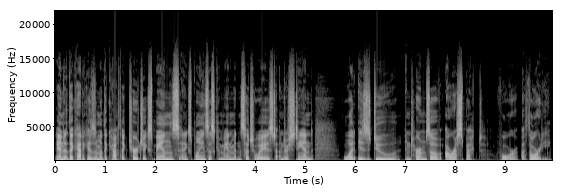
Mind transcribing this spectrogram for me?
And the Catechism of the Catholic Church expands and explains this commandment in such a way as to understand what is due in terms of our respect for authority.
